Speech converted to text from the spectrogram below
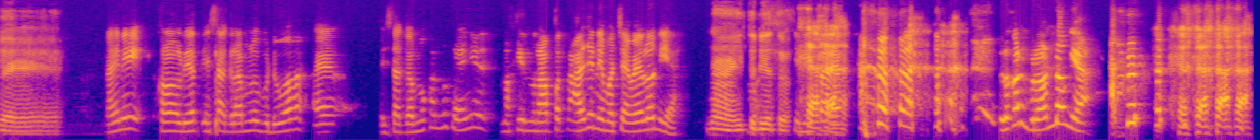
Ya, ya, ya. Nah ini kalau lihat Instagram lu berdua, eh Instagram lu kan lu kayaknya makin rapet aja nih sama cewek lu nih ya. Nah, itu dia tuh. Ya. lu kan berondong ya.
